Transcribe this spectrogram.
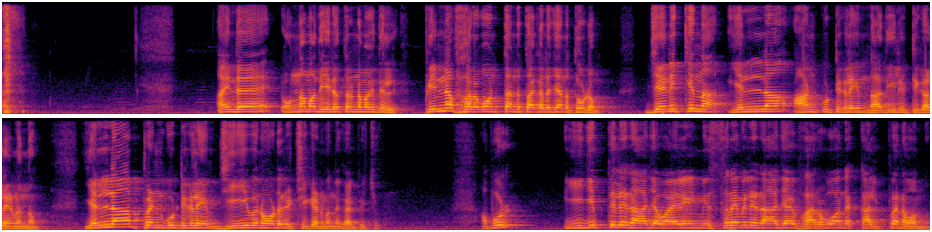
അതിന്റെ ഒന്നാമത് ഇരുപത്തിരണ്ട് മകത്തിൽ പിന്നെ ഫറവോൻ തന്റെ തകല ജനത്തോടും ജനിക്കുന്ന എല്ലാ ആൺകുട്ടികളെയും നദിയിലിട്ട് കളയണമെന്നും എല്ലാ പെൺകുട്ടികളെയും ജീവനോടെ രക്ഷിക്കണമെന്നും കൽപ്പിച്ചു. അപ്പോൾ ഈജിപ്തിലെ രാജാവ് അല്ലെങ്കിൽ മിസ്രൈമിലെ രാജാവ് ഫറവോന്റെ കൽപ്പന വന്നു.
